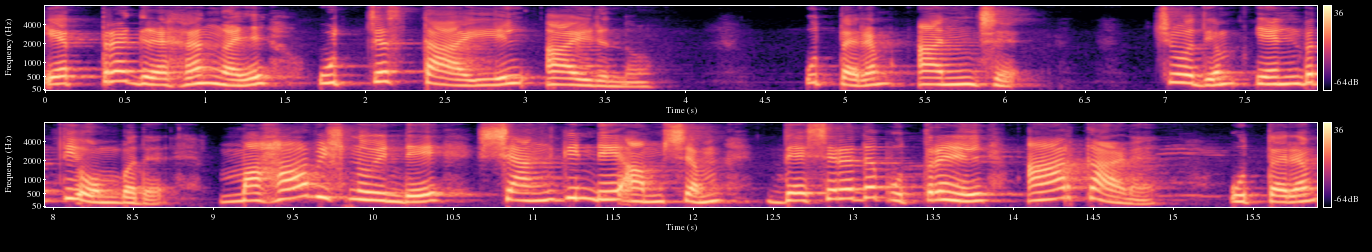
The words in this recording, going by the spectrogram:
എത്ര ഗ്രഹങ്ങൾ ഉച്ചസ്ഥായിയിൽ ആയിരുന്നു. ഉത്തരം അഞ്ച്. ചോദ്യം എൺപത്തി ഒമ്പത് മഹാവിഷ്ണുവിന്റെ ശംഖിന്റെ അംശം ദശരഥപുത്രനിൽ ആർക്കാണ്? ഉത്തരം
